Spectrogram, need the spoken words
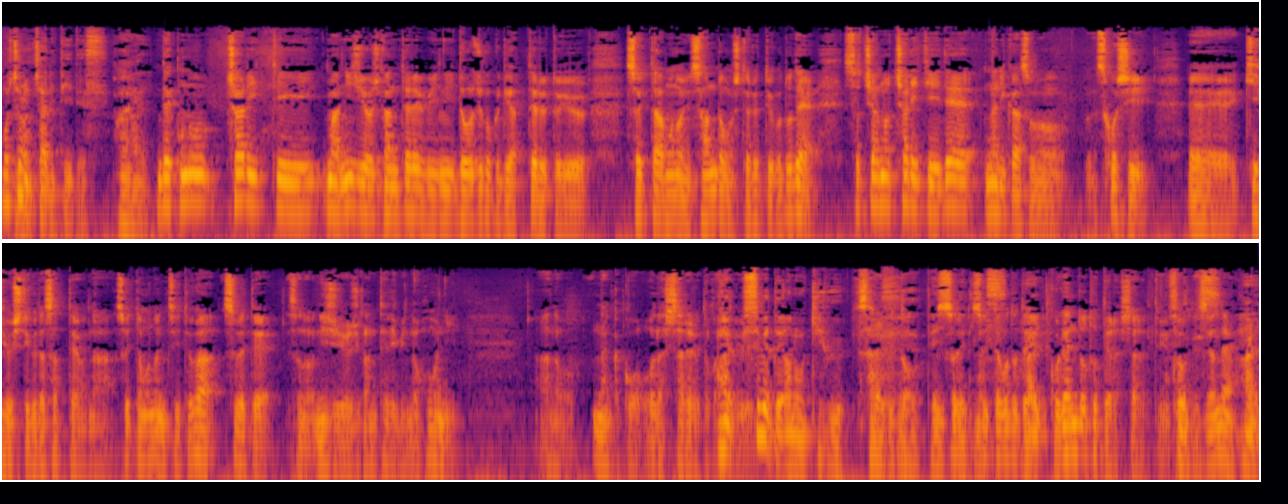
もちろんチャリティーです、はい、はい、でこのチャリティー、まあ、24時間テレビに同時刻でやってるというそういったものに賛同もしてるということでそちらのチャリティーで何かその少し、えー、寄付してくださったようなそういったものについては全てその24時間テレビの方にあのなんかこうお出しされるとかはい、全てあの寄付されると。そういったことで、はい、こう連動を取っていらっしゃるということですよね。はい、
